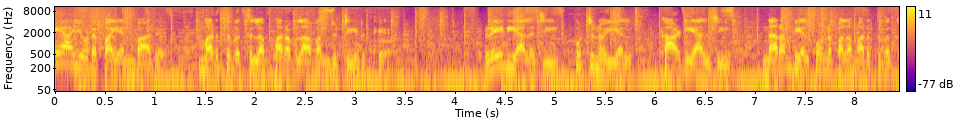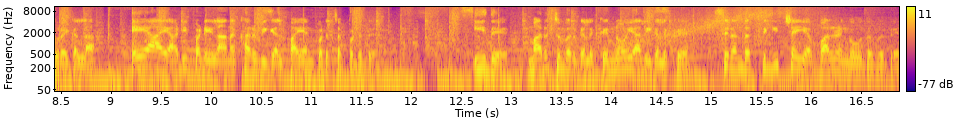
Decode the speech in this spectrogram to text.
ஏஐயோட பயன்பாடு மருத்துவத்துல பரவலா வந்துட்டு இருக்கு. ரேடியாலஜி புற்றுநோயியல் கார்டியாலஜி நரம்பியல் போன்ற பல மருத்துவ துறைகள்ல ஏஐ அடிப்படையிலான கருவிகள் பயன்படுத்தப்படுது. இது மருத்துவர்களுக்கு நோயாளிகளுக்கு சிறந்த சிகிச்சையை வழங்க உதவுது.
